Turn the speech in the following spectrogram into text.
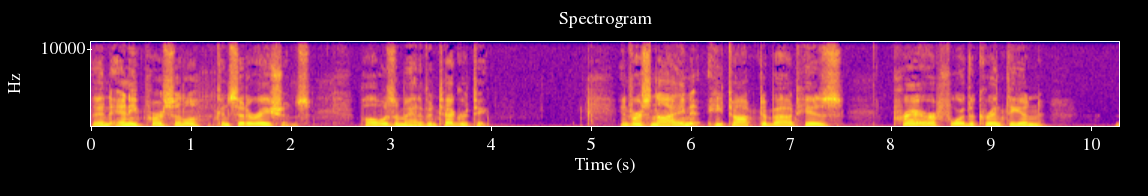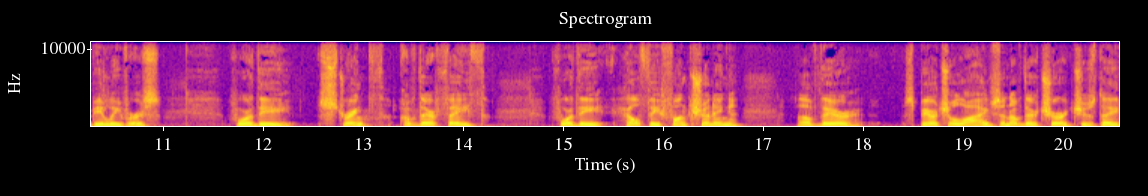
than any personal considerations. Paul was a man of integrity. In verse 9, he talked about his prayer for the Corinthian believers, for the strength of their faith, for the healthy functioning of their spiritual lives and of their church as they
